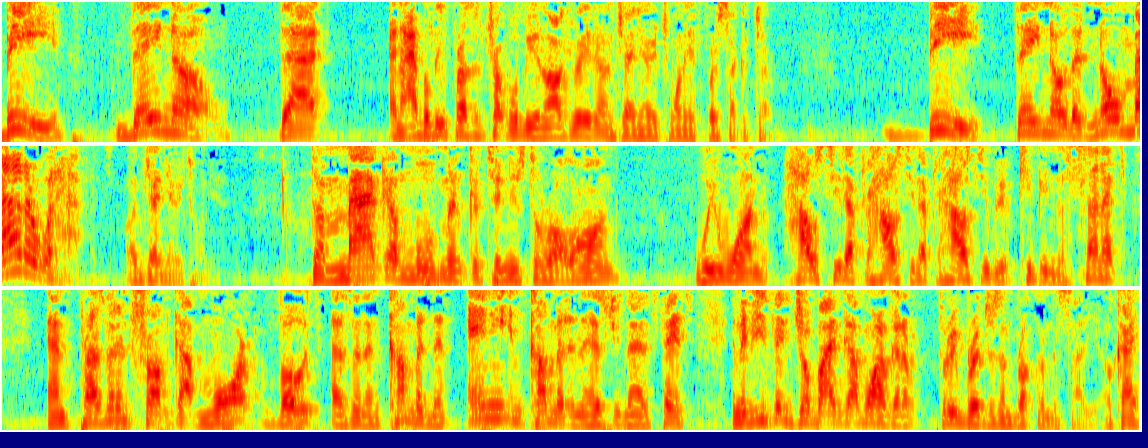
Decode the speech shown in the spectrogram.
B, they know that, and I believe President Trump will be inaugurated on January twentieth for a second term. B, they know that no matter what happens on January twentieth, the MAGA movement continues to roll on. We won House seat after House seat after House seat. We were keeping the Senate. And President Trump got more votes as an incumbent than any incumbent in the history of the United States. And if you think Joe Biden got more, I've got a, three bridges in Brooklyn to sell you, okay?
